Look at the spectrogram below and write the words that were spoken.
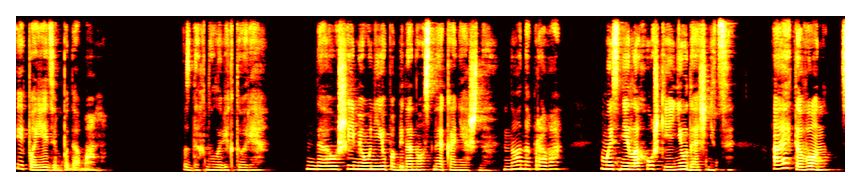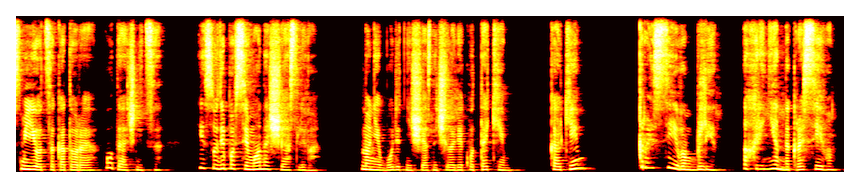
и поедем по домам. Вздохнула Виктория. Да уж, имя у нее победоносное, конечно, но она права. Мы с ней лохушки и неудачницы. А это вон, смеется которая, удачница. И, судя по всему, она счастлива. Но не будет несчастный человек вот таким. Каким? Красивым, блин. Охрененно красивым.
